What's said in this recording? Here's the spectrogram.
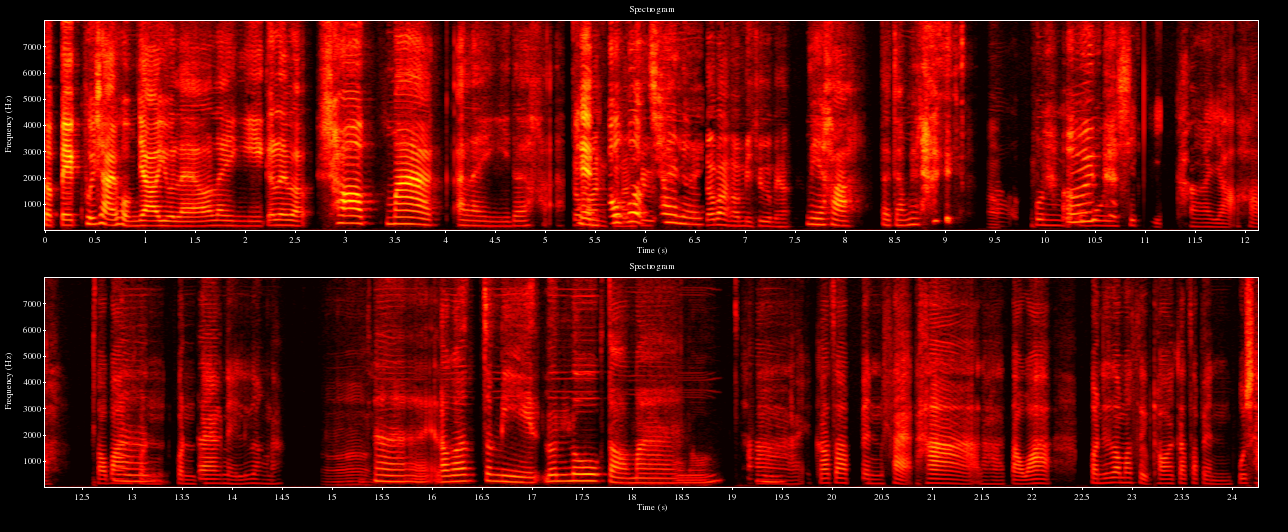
สเปคผู้ชายผมยาวอยู่แล้วอะไรอย่างงี้ก็เลยแบบชอบมากอะไรอย่างงี้ด้วยค่ะเจ้าเห็นบ้านคปุ๊บนแบนั้นบชื่อใช่เลย เจ้าบ้านเขามีชื่อไหมฮะมีค่ะ แต่จำไม่ได้อ้าวคุณเอ้อุยบุยชิกิคางายะค่ะชาวบ้านอ่าคนคนแรกในเรื่องนะอ๋อใช่แล้วก็จะมีรุ่นลูกต่อมาเนอะใช่ก็จะเป็นแฝดห้านะคะ แต่ว่า คนที่จะมาสืบทอดก็จะเป็นผู้ช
